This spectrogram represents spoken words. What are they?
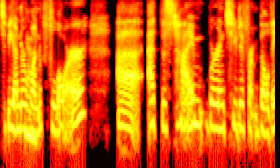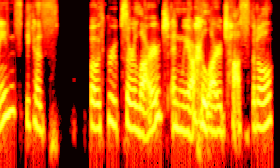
to be under yeah. one floor uh, at this time we're in two different buildings because both groups are large and we are a large hospital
